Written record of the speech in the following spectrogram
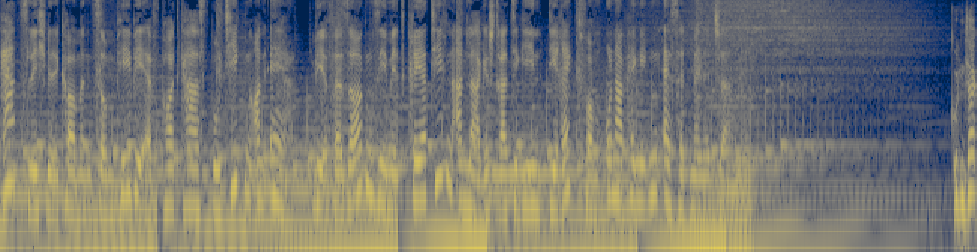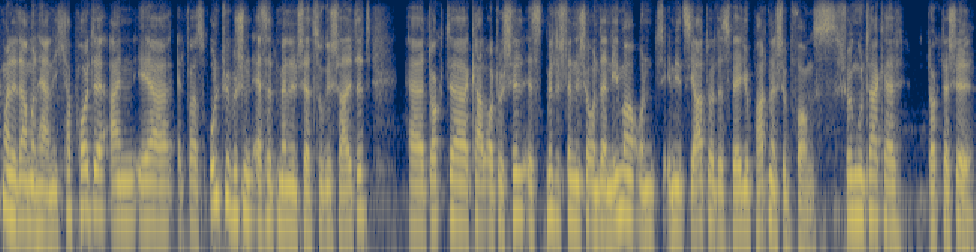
Herzlich willkommen zum PBF-Podcast Boutiquen on Air. Wir versorgen Sie mit kreativen Anlagestrategien direkt vom unabhängigen Asset Manager. Guten Tag, meine Damen und Herren. Ich habe heute einen eher etwas untypischen Asset Manager zugeschaltet. Herr Dr. Karl Otto Schill ist mittelständischer Unternehmer und Initiator des Value Partnership Fonds. Schönen guten Tag, Herr Dr. Schill.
